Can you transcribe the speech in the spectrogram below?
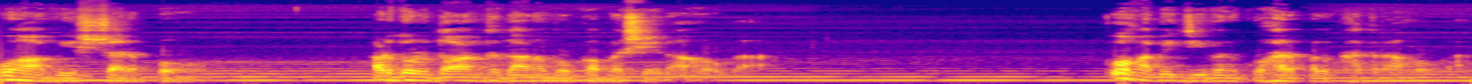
वहाँ भी शर्पों और दुर्दांत दानवों का बसेरा होगा। वहाँ भी जीवन को हर पल खतरा होगा।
